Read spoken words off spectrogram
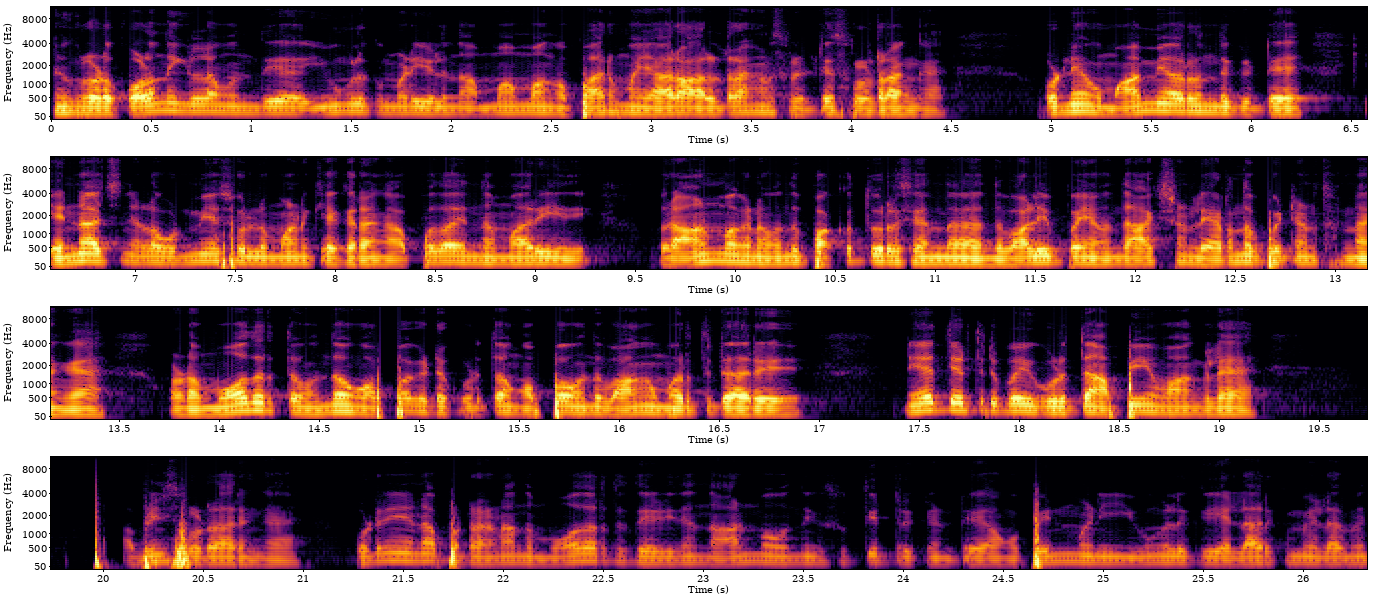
இவங்களோட குழந்தைங்கள்லாம் வந்து இவங்களுக்கு முன்னாடி எழுந்து, "அம்மா, அம்மா அங்கே பாரும்மா யாரோ அழுறாங்கன்னு" சொல்லிட்டு சொல்கிறாங்க உடனே அவங்க மாமியார் இருந்துக்கிட்டு "என்னாச்சுன்னு எல்லாம் உண்மையாக சொல்லுமான்னு" கேட்குறாங்க. அப்போ தான் இந்த மாதிரி ஒரு ஆண்மகனை வந்து பக்கத்து சேர்ந்த அந்த வாலிப பையன் வந்து ஆக்சிடெண்ட்டில் இறந்து போயிட்டான்னு சொன்னாங்க. அவனோட மோதிரத்தை வந்து அவங்க அப்பா கிட்ட கொடுத்து அவங்க அப்பா வந்து வாங்க மறுத்துட்டாரு. நேற்று எடுத்துகிட்டு போய் கொடுத்தேன் அப்பயும் வாங்கல. அப்படின்னு சொல்கிறாருங்க உடனே என்ன பண்ணுறாங்கன்னா அந்த மோதிரத்தை தேடி தான் அந்த ஆன்மா வந்து இங்கே சுற்றிட்டுருக்குன்ட்டு அவங்க பெண்மணி இவங்களுக்கு எல்லாருக்குமே எல்லாருமே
